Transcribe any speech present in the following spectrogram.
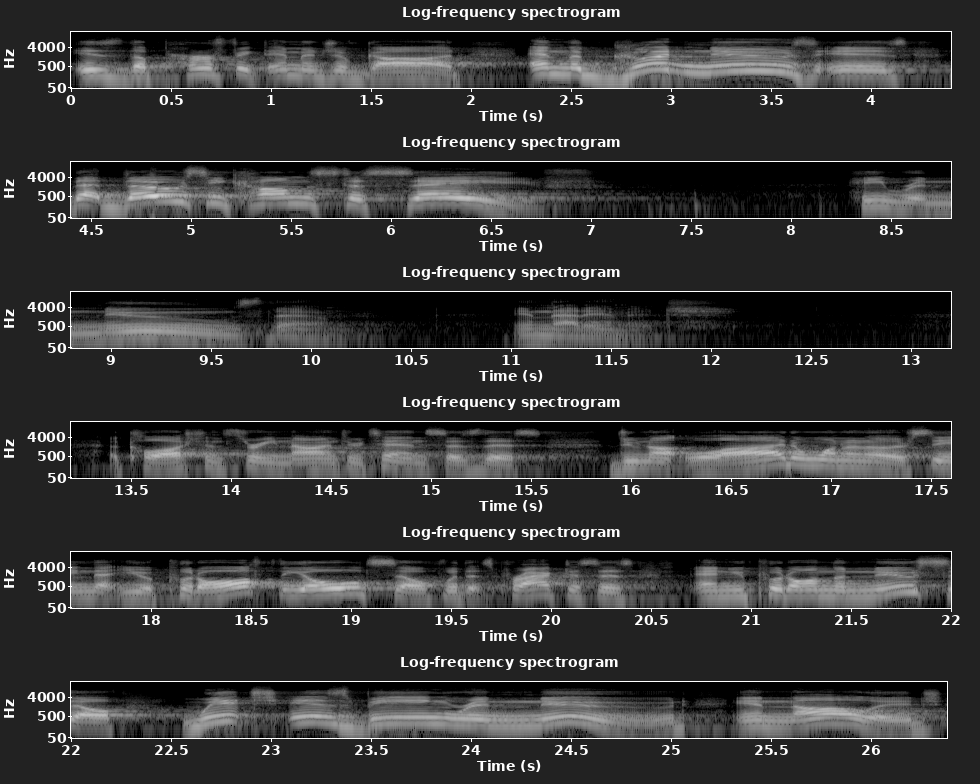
is the perfect image of God. And the good news is that those he comes to save, he renews them in that image. Colossians 3 9 through 10 says this Do not lie to one another, seeing that you have put off the old self with its practices, and you put on the new self, which is being renewed in knowledge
